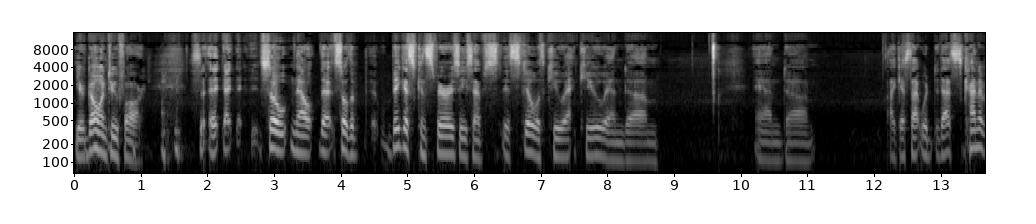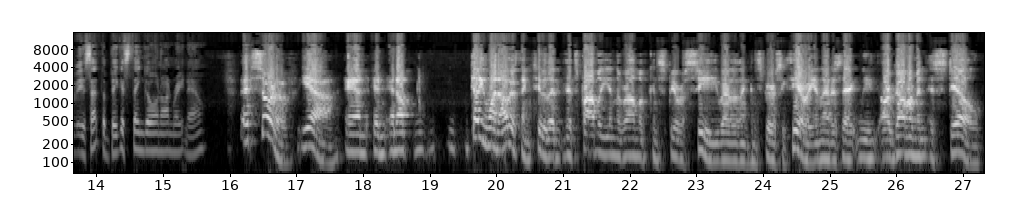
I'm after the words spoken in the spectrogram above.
you're going too far. so, uh, uh, so now that so the biggest conspiracies have is still with Q Q and um, and um, I guess that would that's kind of is that the biggest thing going on right now? It's sort of, yeah. And and and I'll tell you one other thing too that that's probably in the realm of conspiracy rather than conspiracy theory, and that is that we our government is still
